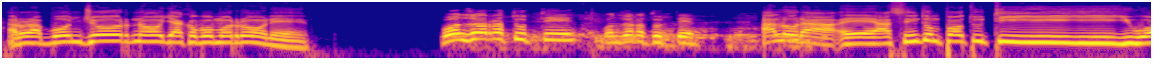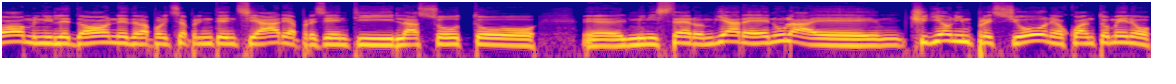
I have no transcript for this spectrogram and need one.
Allora, buongiorno Jacopo Morrone. Buongiorno a tutti, buongiorno a tutti. Allora, eh, ha sentito un po' tutti gli uomini, le donne della polizia penitenziaria presenti là sotto eh, il ministero in via Renula e mm, ci dia un'impressione o quantomeno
